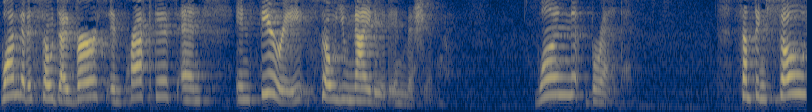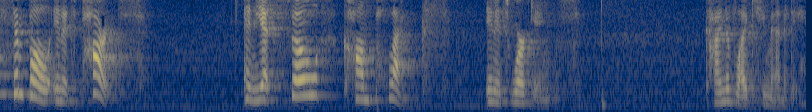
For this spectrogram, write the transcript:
one that is so diverse in practice and in theory so united in mission. One bread, something so simple in its parts and yet so complex in its workings, kind of like humanity.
